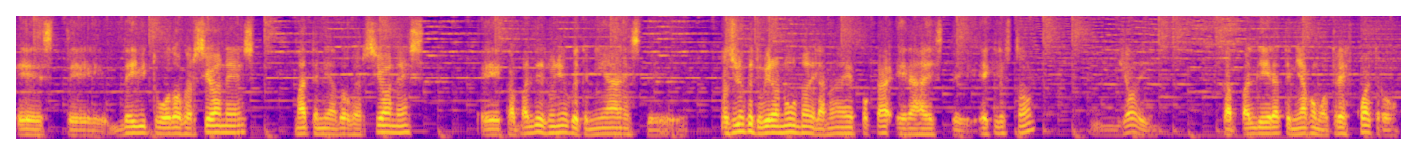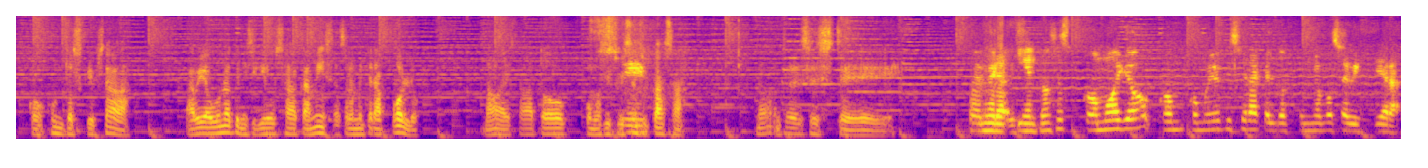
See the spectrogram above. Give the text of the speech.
Este, David tuvo dos versiones, Matt tenía dos versiones. Eh, Capaldi es el único que tenía, este, los únicos que tuvieron uno de la nueva época era este Eccleston y Jody. Capaldi tenía como tres, cuatro conjuntos que usaba. Había uno que ni siquiera usaba camisa, solamente era polo. ¿no? Estaba todo como si estuviese en su casa. ¿no? Entonces, este. Pues mira, y entonces, como yo, como, yo quisiera que el Doctor Nuevo se vistiera?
